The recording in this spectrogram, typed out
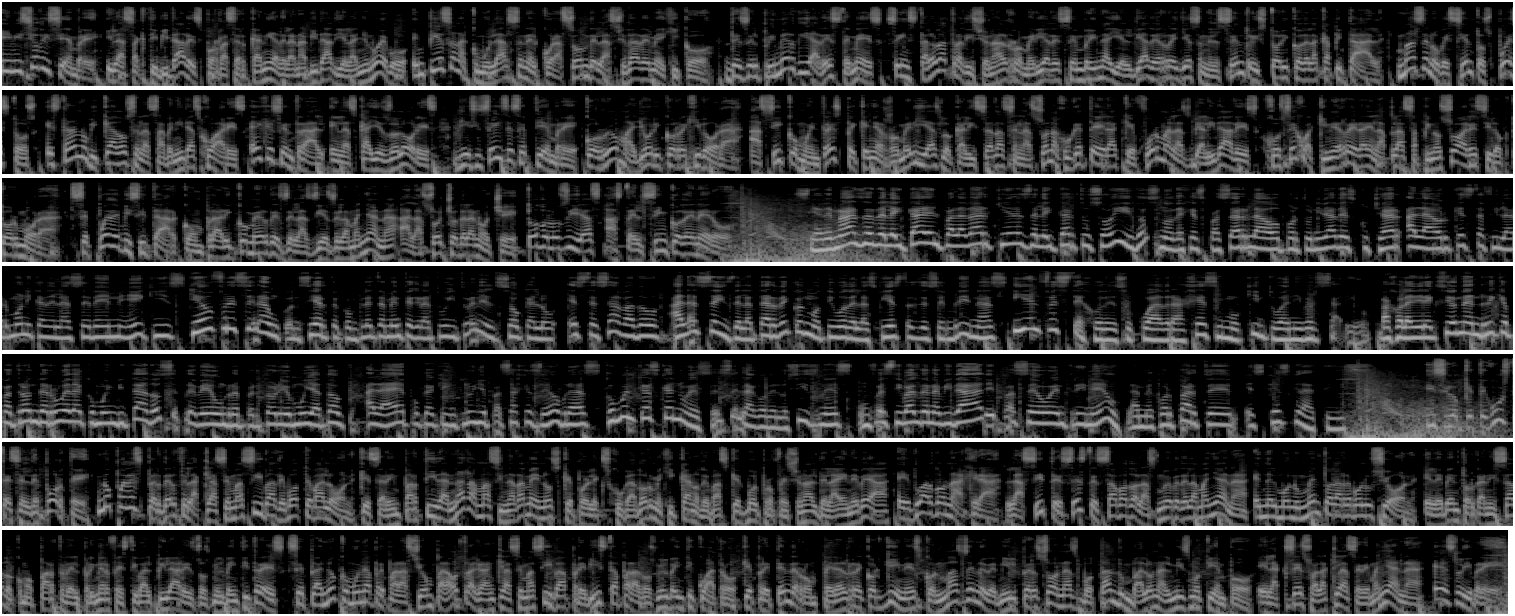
Inició diciembre y las actividades por la cercanía de la Navidad y el Año Nuevo empiezan a acumularse en el corazón de la Ciudad de México. Desde el primer día de este mes se instaló la tradicional romería de Sembrina y el Día de Reyes en el centro histórico de la capital. Más de 900 puestos estarán ubicados en las avenidas Juárez, Eje Central, en las calles Dolores, 16 de septiembre, Correo Mayor y Corregidora, así como en tres pequeñas romerías localizadas en la zona juguetera que forman las vialidades José Joaquín Herrera en la Plaza Pino Suárez y Doctor Mora. Se puede visitar, comprar y comer desde las 10 de la mañana a las 8 de la noche, todos los días hasta el 5 de enero. Si además de deleitar el paladar quieres deleitar tus oídos, no dejes pasar la oportunidad de escuchar a la Orquesta Filarmónica de la CDMX, que ofrecerá un concierto completamente gratuito en el Zócalo este sábado a las 6 de la tarde con motivo de las fiestas decembrinas y el festejo de su cuadragésimo quinto aniversario. Bajo la dirección de Enrique Patrón de Rueda como invitado, se prevé un repertorio muy ad hoc a la época que incluye pasajes de obras como El Cascanueces, El Lago de los Cisnes, un festival de Navidad y paseo en trineo. La mejor parte es que es gratis. Y si lo que te gusta es el deporte, no puedes perderte la clase masiva de bote balón, que será impartida nada más y nada menos que por el exjugador mexicano de básquetbol profesional de la NBA, Eduardo Nájera. La cita es este sábado a las 9 de la mañana en el Monumento a la Revolución. El evento organizado como parte del primer Festival Pilares 2023 se planeó como una preparación para otra gran clase masiva prevista para 2024, que pretende romper el récord Guinness con más de 9.000 personas botando un balón al mismo tiempo. El acceso a la clase de mañana es libre.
